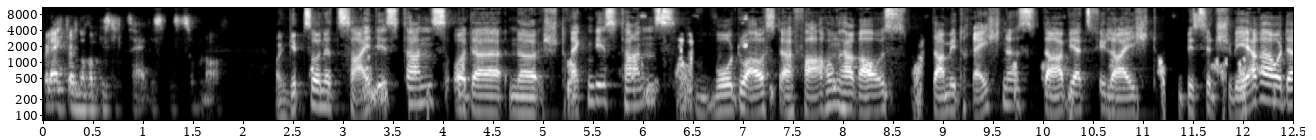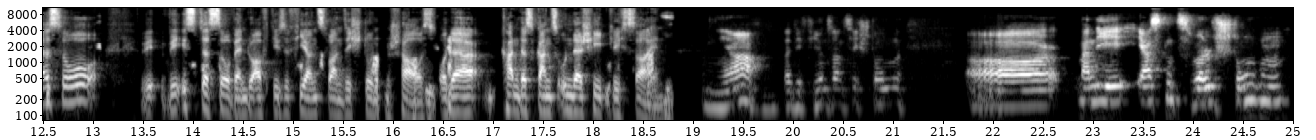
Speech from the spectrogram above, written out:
Vielleicht, weil noch ein bisschen Zeit ist bis zum Lauf. Und gibt es so eine Zeitdistanz oder eine Streckendistanz, wo du aus der Erfahrung heraus damit rechnest, da wird es vielleicht ein bisschen schwerer oder so? Wie, wie, ist das so, wenn du auf diese 24 Stunden schaust? Oder kann das ganz unterschiedlich sein? Ja, bei den 24 Stunden äh, man, die ersten zwölf Stunden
